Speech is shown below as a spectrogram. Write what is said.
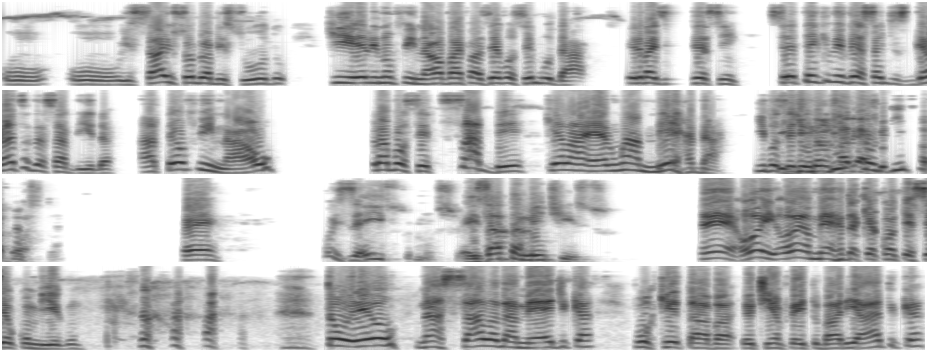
o, o ensaio sobre o absurdo, que ele no final vai fazer você mudar. Ele vai dizer assim: você tem que viver essa desgraça dessa vida até o final, para você saber que ela era uma merda. E você e que não vale pena a bosta. É. Pois É é. isso, moço. É exatamente isso. É, olha, olha a merda que aconteceu comigo. Tô eu na sala da médica, porque tava, eu tinha feito bariátrica,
